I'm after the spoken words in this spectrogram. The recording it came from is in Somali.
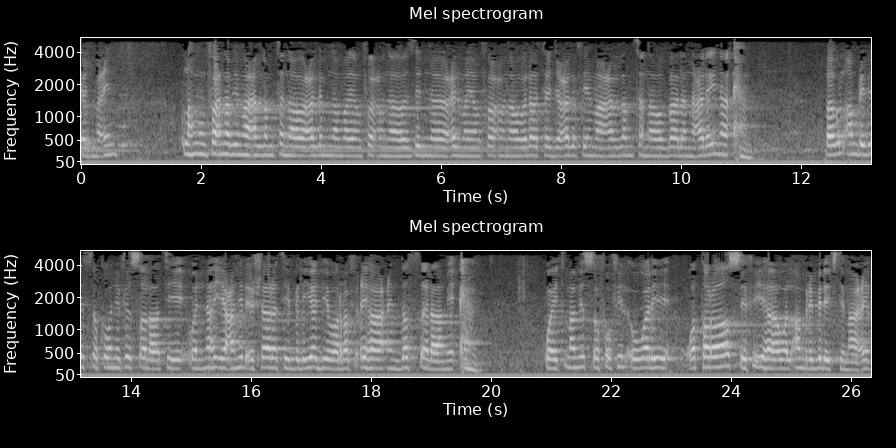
أجمعين اللهم انفعنا بما علمتنا وعلمنا ما ينفعنا وزدنا علما ينفعنا ولا تجعل فيما علمتنا وبالا علينا باب الأمر بالسكون في الصلاة والنهي عن الإشارة باليد ورفعها عند السلام وإتمام الصفوف الأول والتراص فيها والأمر بالاجتماع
